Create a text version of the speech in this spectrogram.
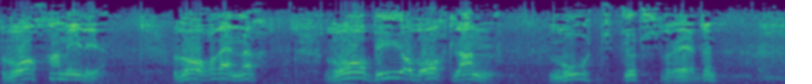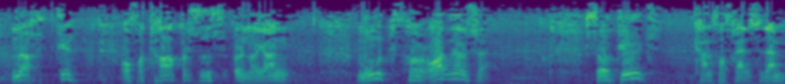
vår familie, våre venner, vår by og vårt land mot Guds vrede, mørke og fortapelsens undergang, mot forrådnelse, så Gud kan forfrelse dem.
